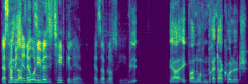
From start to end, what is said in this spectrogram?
Das Wie habe ich in der Universität gelernt, Herr Sablowski. Ja, ich war nur auf dem Bretter College.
